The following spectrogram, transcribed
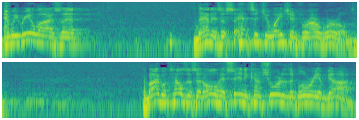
And we realize that that is a sad situation for our world. The Bible tells us that all have sinned and come short of the glory of God.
